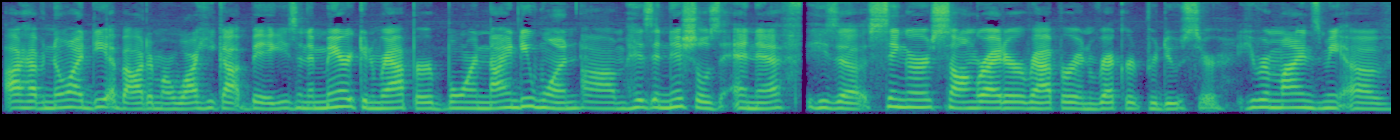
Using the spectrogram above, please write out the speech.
I have no idea about him or why he got big. He's an American rapper, born 91. Um, his initials NF. He's a singer, songwriter, rapper, and record producer. He reminds me of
